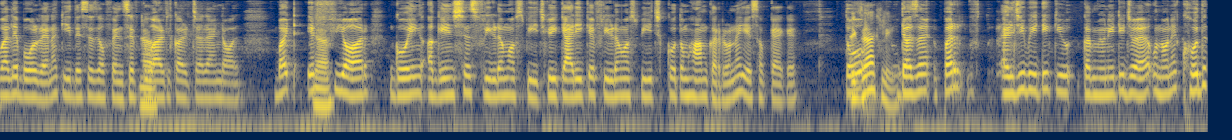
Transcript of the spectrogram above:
वाले बोल रहे हैं ना कि this is offensive to Yeah. Culture and all but if you are going against his freedom of speech क्योंकि कैरी के फ्रीडम ऑफ़ स्पीच को तुम हार्म कर रहे हो ना ये सब कह के तो Exactly. पर L G B T community जो है उन्होंने खुद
